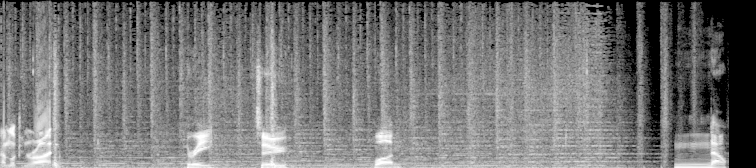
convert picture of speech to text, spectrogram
I'm looking right. Three, two, one. Now.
